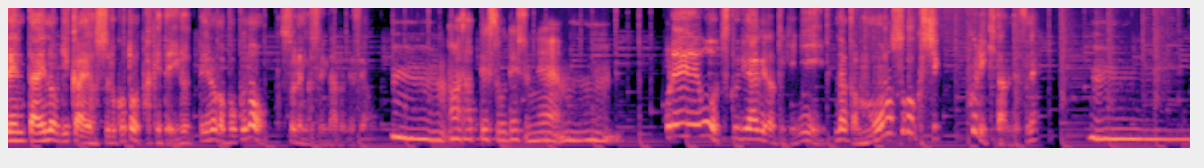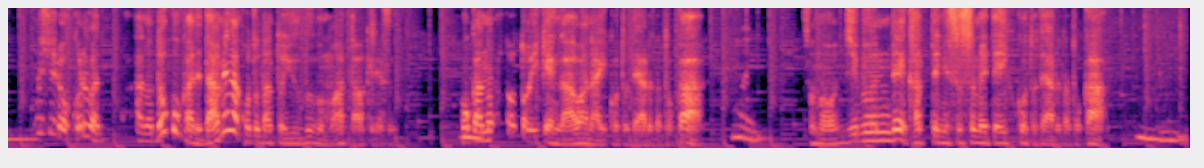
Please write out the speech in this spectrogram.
全体の理解をすることを長けているっていうのが僕のストレングスになるんですよ。うんうん、あ、だってそうですね。うんうん。これを作り上げた時に、なんかものすごくしっくりきたんですね。うーんむしろこれはあのどこかでダメなことだという部分もあったわけです。他の人と意見が合わないことであるだとか、はい。その自分で勝手に進めていくことであるだとか、うんうん一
